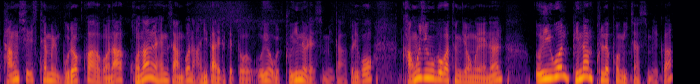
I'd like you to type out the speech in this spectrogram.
당 시스템을 무력화하거나 권한을 행사한 건 아니다 이렇게 또 의혹을 부인을 했습니다. 그리고 강훈식 후보 같은 경우에는 의원 비난 플랫폼이 있지 않습니까?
